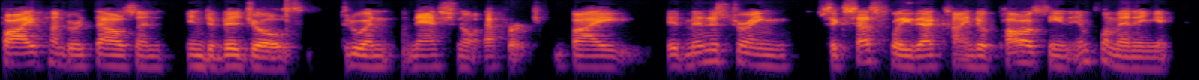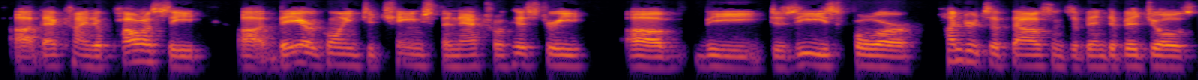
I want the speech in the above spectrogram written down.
500,000 individuals through a national effort. By administering successfully that kind of policy and implementing it, uh, that kind of policy, uh, they are going to change the natural history of the disease for hundreds of thousands of individuals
